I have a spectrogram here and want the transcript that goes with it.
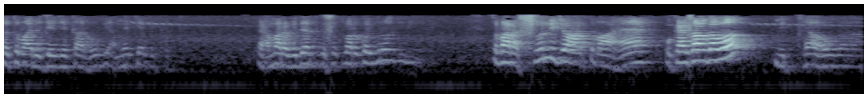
तो तुम्हारे जय जयकार होगी हमें क्या दिक्कत है? हमारा विद्यार्थ के तुम्हारा कोई विरोध नहीं तुम्हारा शून्य जो आत्मा है, वो कैसा होगा? वो मिथ्या होगा।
